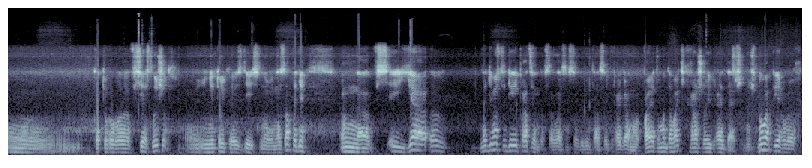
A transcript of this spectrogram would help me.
э, которого все слышат, и не только здесь, но и на Западе. А я на 99% согласен с аргументацией Караганова, поэтому давайте хорошо играть дальше. Значит, ну, во-первых,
